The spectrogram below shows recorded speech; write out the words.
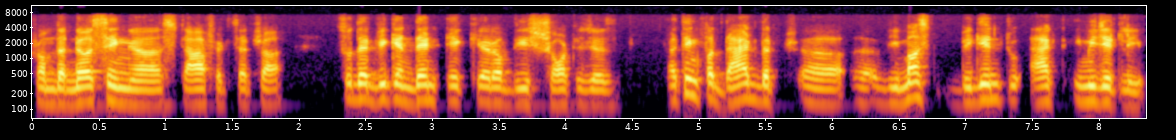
from the nursing uh, staff, etc so that we can then take care of these shortages. I think for that, that uh, uh, we must begin to act immediately.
